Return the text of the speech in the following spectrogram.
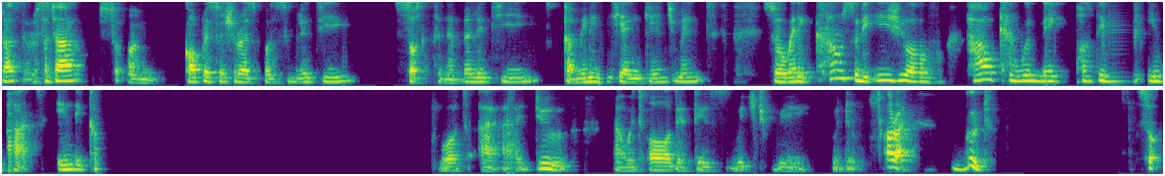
researcher on corporate social responsibility, sustainability, community engagement. So when it comes to the issue of how can we make positive impact in the what I, I do and with all the things which we, we do. All right, good. So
